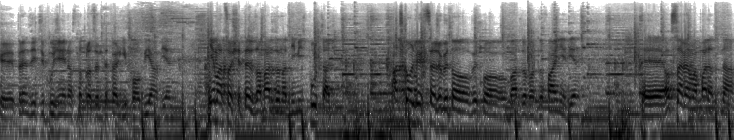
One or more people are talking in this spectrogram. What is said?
e, prędzej czy później na 100% te felgi poobijam, więc nie ma co się też za bardzo nad nimi spuszczać. Aczkolwiek chcę, żeby to wyszło bardzo, bardzo fajnie, więc e, odstawiam aparat na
